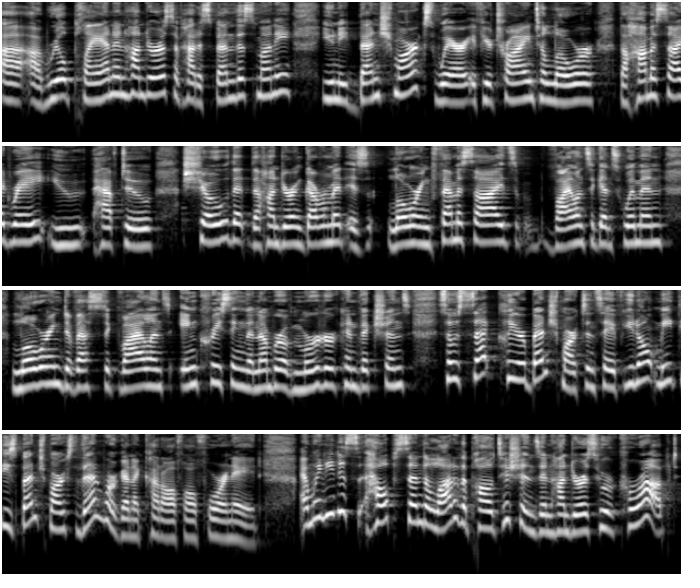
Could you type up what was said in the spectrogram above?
a, a real plan in Honduras of how to spend this money. You need benchmarks where if you're trying to lower the homicide rate, you have to show that the Honduran government is lowering femicides, violence against women, lowering domestic violence, increasing the number of murder convictions. So set clear benchmarks and say if you don't meet these benchmarks, then we're going to cut off all foreign aid. And we need to help send a lot of the politicians in Honduras who are corrupt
